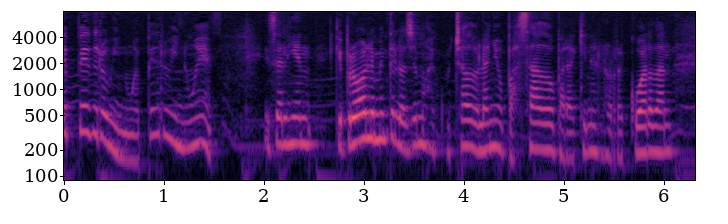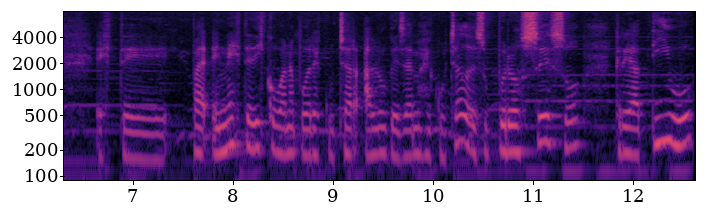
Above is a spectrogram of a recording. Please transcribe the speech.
de Pedro Vinué. Pedro Vinué es alguien que probablemente lo hayamos escuchado el año pasado, para quienes lo recuerdan. Este, en este disco van a poder escuchar algo que ya hemos escuchado de su proceso creativo.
